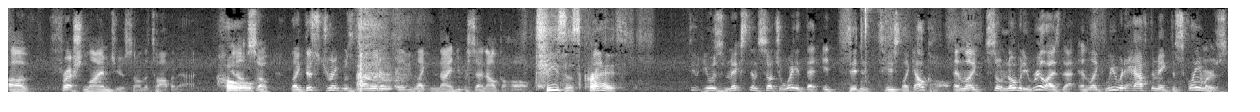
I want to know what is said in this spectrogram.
of fresh lime juice on the top of that. You know, Oh, so like this drink was literally like 90% alcohol. Jesus Christ! Dude, it was mixed in such a way that it didn't taste like alcohol. And like so nobody realized that. And like we would have to make disclaimers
